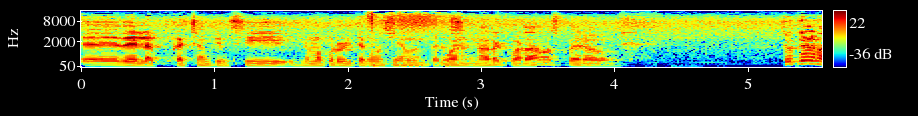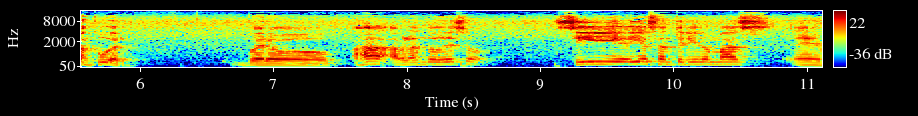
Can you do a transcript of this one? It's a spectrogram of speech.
Eh, de la Coca Champions, sí, no me acuerdo ahorita cómo se llaman, pero bueno, sí. no recordamos, pero creo que era el Vancouver. Pero, ajá, hablando de eso, sí, ellos han tenido más eh,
